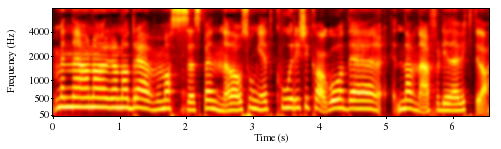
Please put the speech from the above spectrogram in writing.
Men eh, han har, han har drevet med masse spennende da, og sunget i et kor i Chicago. Det nevner jeg fordi det er viktig, da.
